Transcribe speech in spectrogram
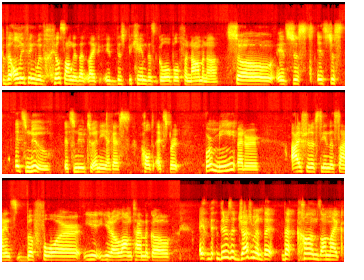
The only thing with hillsong is that like it this became this global phenomena. So it's just it's just it's new. It's new to any i guess cult expert. For me better i should have seen the signs before you you know a long time ago it, there's a judgment that that comes on like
